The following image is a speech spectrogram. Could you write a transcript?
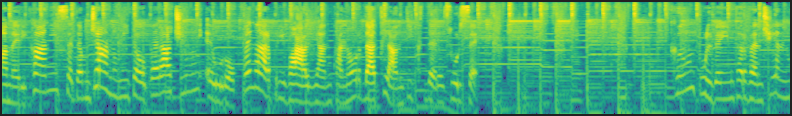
Americanii se tem ce anumite operațiuni europene ar priva Alianța Nord-Atlantic de resurse. Câmpul de intervenție nu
